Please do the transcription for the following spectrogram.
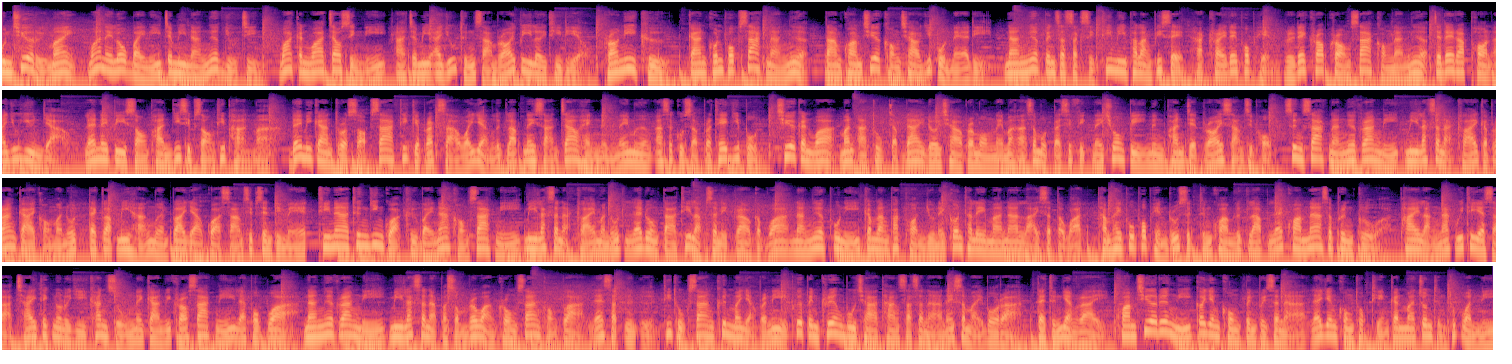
คุณเชื่อหรือไม่ว่าในโลกใบนี้จะมีนางเงือกอยู่จริง ว่ากันว่าเจ้าสิ่งนี้อาจจะมีอายุถึง 300 ปีเลยทีเดียว เพราะนี่คือการค้นพบซากนางเงือก ตามความเชื่อของชาวญี่ปุ่นในอดีต นางเงือกเป็นสัตว์ศักดิ์สิทธิ์ที่มีพลังพิเศษ หากใครได้พบเห็น หรือได้ครอบครองซากของนางเงือกจะได้รับพรอายุยืนยาว และในปี 2022 ที่ผ่านมา ได้มีการตรวจสอบซากที่เก็บรักษาไว้อย่างลึกลับในศาลเจ้าแห่งหนึ่งในเมืองอาซากุสะประเทศญี่ปุ่น เชื่อกันว่ามันอาจถูกจับได้โดยชาวประมงในมหาสมุทรแปซิฟิกในช่วงปี 1736 ซึ่งซากนางเงือกร่างนี้มีลักษณะคล้ายกับร่างกายของมนุษย์ แต่กลับมีหางเหมือนปลายาวกว่า 30 เซนติเมตร ที่น่าทึ่งยิ่งกว่าคือใบหน้าของซากนี้ มีลักษณะคล้ายมนุษย์และดวงตาที่หลับสนิทราวกับว่านางเงือกผู้นี้กำลังพักผ่อนอยู่ในก้นทะเลมานานหลายศตวรรษทำให้ผู้พบเห็นรู้สึกถึงความลึกลับ และความน่าสะพรึงกลัว ภายหลังนักวิทยาศาสตร์ใช้เทคโนโลยีขั้นสูงในการวิเคราะห์ซากนี้ และพบว่านางเงือกร่างนี้มีลักษณะผสมระหว่างโครงสร้างของปลาและสัตว์อื่น ๆ ที่ถูกสร้างขึ้นมาอย่างประณีตเพื่อเป็นเครื่องบูชาทางศาสนาในสมัยโบราณ แต่ถึงอย่างไร ความเชื่อเรื่องนี้ก็ยังคงเป็นปริศนาและยังคงถกเถียงกันมาจนถึงทุกวันนี้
